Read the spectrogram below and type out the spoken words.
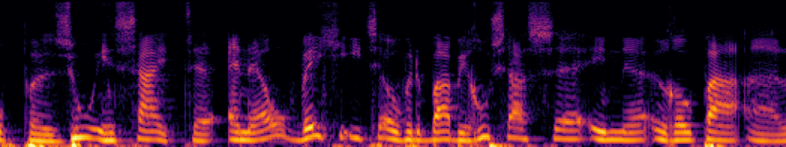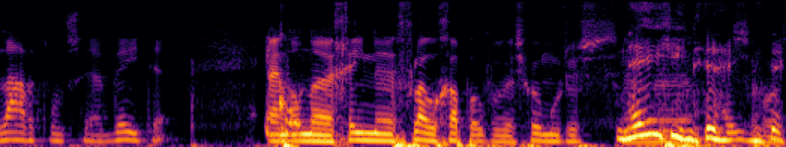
op eh, Zoo Insight eh, NL. Weet je iets over de Babirussa's eh, in Europa? Laat het ons weten. Ik en dan geen flauwe grap over schoonmoeders. Nee, en, nee, nee.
